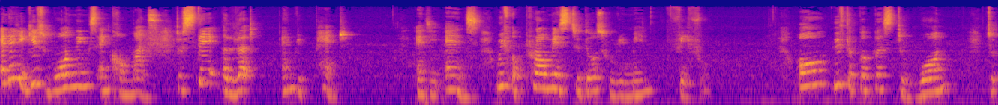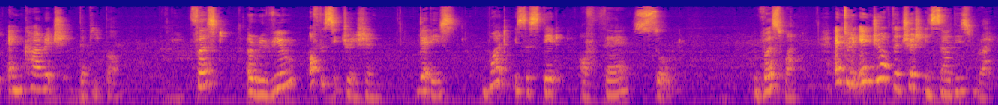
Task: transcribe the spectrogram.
and then he gives warnings and commands to stay alert and repent. And he ends with a promise to those who remain faithful. All with the purpose to warn, to encourage the people. First, a review of the situation. That is, what is the state of their soul? Verse 1 And to the angel of the church in Sardis write,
